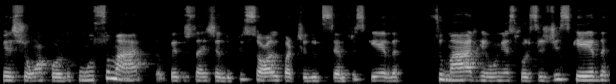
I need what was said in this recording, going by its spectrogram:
fechou um acordo com o Sumar, então Pedro Sanches é do PSOL, o partido de centro-esquerda, Sumar reúne as forças de esquerda,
